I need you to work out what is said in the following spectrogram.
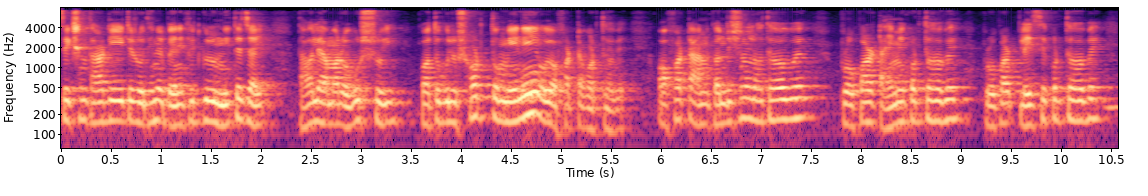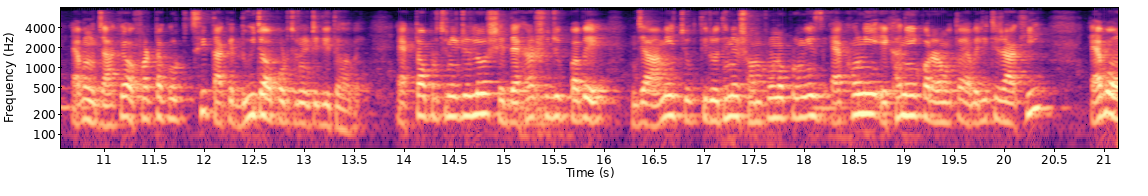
সেকশন থার্টি এইটের অধীনে বেনিফিটগুলো নিতে চাই, তাহলে আমার অবশ্যই কতগুলো শর্ত মেনে ওই অফারটা করতে হবে। অফারটা আনকন্ডিশনাল হতে হবে প্রপার টাইমে করতে হবে প্রপার প্লেসে করতে হবে, এবং যাকে অফারটা করছি তাকে দুইটা অপরচুনিটি দিতে হবে। একটা অপরচুনিটি হলো, সে দেখার সুযোগ পাবে যে আমি চুক্তির অধীনে সম্পূর্ণ প্রমিস এখনই এখানেই করার মতো অ্যাবিলিটি রাখি, এবং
